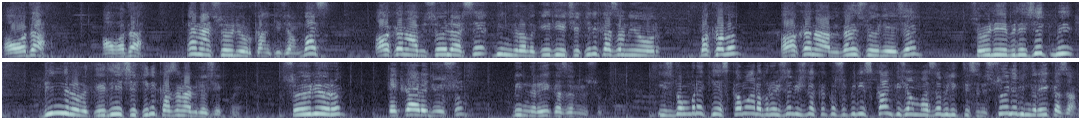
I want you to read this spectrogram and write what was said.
Havada. Havada. Hemen söylüyor kanki Canbaz. Hakan abi söylerse 1000 liralık hediye çekini kazanıyor. Bakalım Hakan abi ben söyleyeceğim. Söyleyebilecek mi? 1000 liralık hediye çekini kazanabilecek mi? Söylüyorum. Tekrar ediyorsun. 1000 lirayı kazanıyorsun. İzdombraki Eskamara Brajna Vijna Kakosu Pilis kanki Canbaz'la birliktesiniz. Söyle 1000 lirayı kazan.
